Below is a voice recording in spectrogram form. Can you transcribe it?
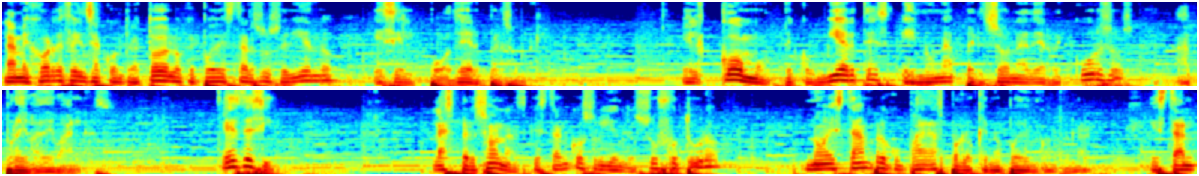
La mejor defensa contra todo lo que puede estar sucediendo es el poder personal. El cómo te conviertes en una persona de recursos a prueba de balas. Es decir, las personas que están construyendo su futuro no están preocupadas por lo que no pueden controlar. Están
